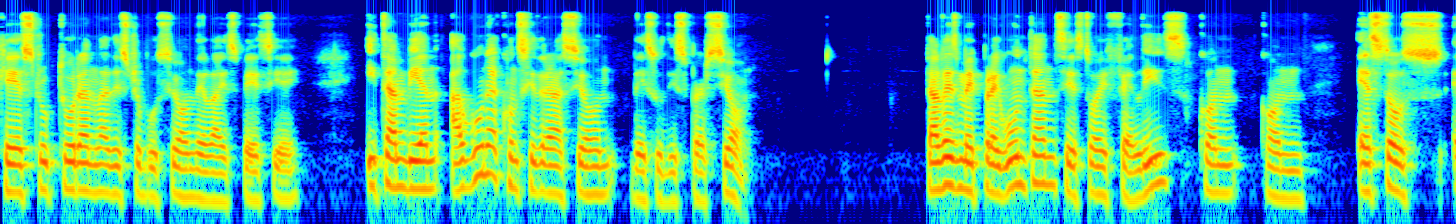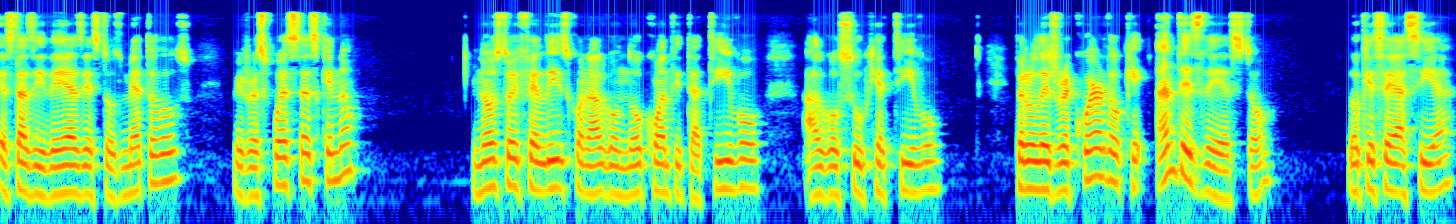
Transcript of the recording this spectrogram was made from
que estructuran la distribución de la especie y también alguna consideración de su dispersión. Tal vez me preguntan si estoy feliz con, con estos, estas ideas, estos métodos. Mi respuesta es que no. No estoy feliz con algo no cuantitativo, algo subjetivo. Pero les recuerdo que antes de esto, lo que se hacía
